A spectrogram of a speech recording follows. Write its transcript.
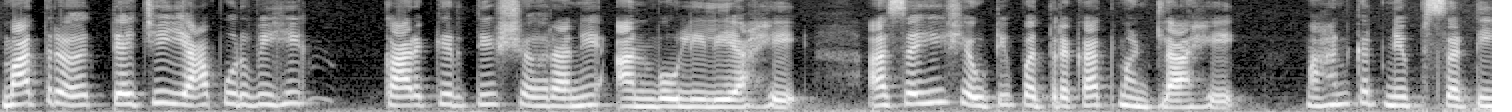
मात्र त्याची यापूर्वीही कारकिर्दी शहराने अनुभवलेली आहे असंही शेवटी पत्रकात म्हटलं आहे. महानकट न्यूजसाठी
